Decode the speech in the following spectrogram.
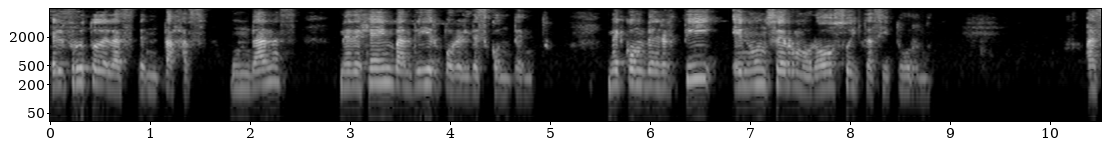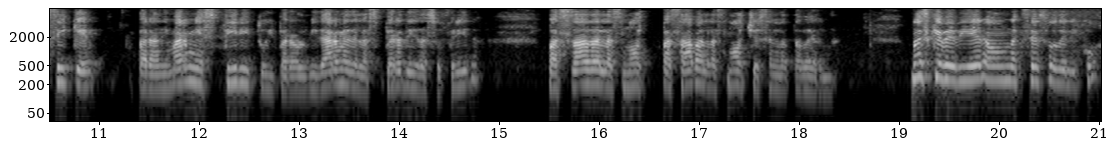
el fruto de las ventajas mundanas, me dejé invadir por el descontento. Me convertí en un ser moroso y taciturno. Así que, para animar mi espíritu y para olvidarme de las pérdidas sufridas, pasaba las, pasaba las noches en la taberna. No es que bebiera un exceso de licor,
